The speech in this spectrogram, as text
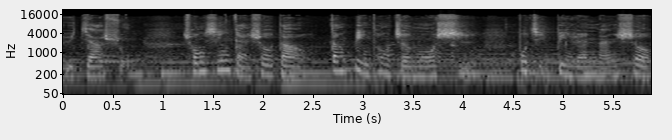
与家属，重新感受到当病痛折磨时，不仅病人难受，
